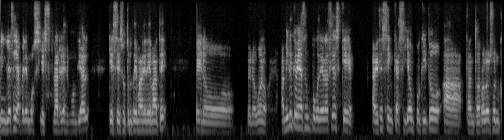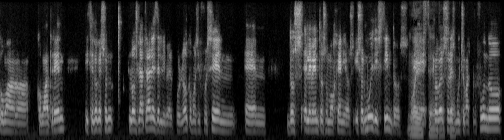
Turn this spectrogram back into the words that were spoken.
inglesa, ya veremos si es en el Mundial, que ese es otro tema de debate, pero, pero bueno, a mí lo que me hace un poco de gracia es que a veces se encasilla un poquito a tanto a Robertson como a, como a Trent diciendo que son los laterales del Liverpool, ¿no? Como si fuesen en dos elementos homogéneos y son muy distintos. Eh, Robertson es mucho más profundo,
